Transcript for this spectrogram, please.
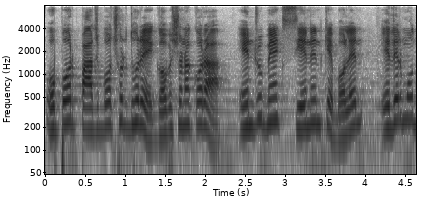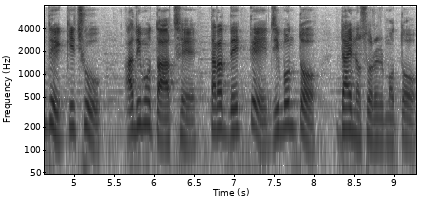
ওপর পাঁচ বছর ধরে গবেষণা করা অ্যান্ড্রু ম্যাক্স সিএনএনকে বলেন, এদের মধ্যে কিছু আদিমতা আছে। তারা দেখতে জীবন্ত ডাইনোসরের মতো।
